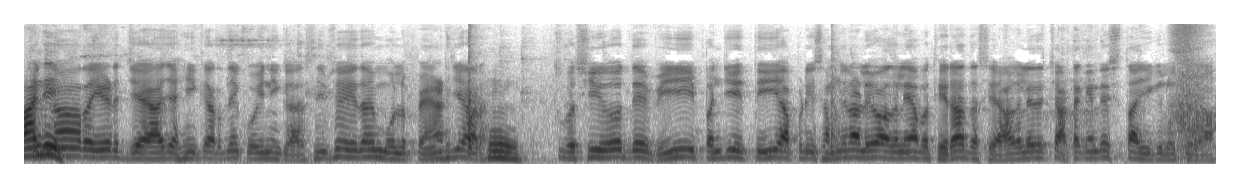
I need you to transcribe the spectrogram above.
ਹਾਂਜੀ। ਜਿੰਨਾ ਰੇਟ ਜਾਇਜ਼ ਅਸੀਂ ਕਰਦੇ ਕੋਈ ਨਹੀਂ ਕਰ ਸਿੰਘ ਇਹਦਾ ਵੀ ਮੁੱਲ 65000 ਹੂੰ। ਵਸੀ ਉਹਦੇ 20 25 30 ਆਪਣੀ ਸਮਝਣ ਵਾਲਿਓ ਅਗਲਿਆਂ ਬਥੇਰਾ ਦੱਸਿਆ। ਅਗਲੇ ਤੇ ਝੱਟ ਕਹਿੰਦੇ 27 ਕਿਲੋ ਚੋਇਆ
